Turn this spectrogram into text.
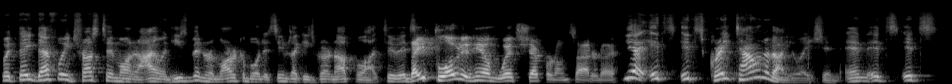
But they definitely trust him on an island. He's been remarkable, and it seems like he's grown up a lot too. It's, they floated him with Sheppard on Saturday. Yeah, it's it's great talent evaluation, and it's it's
